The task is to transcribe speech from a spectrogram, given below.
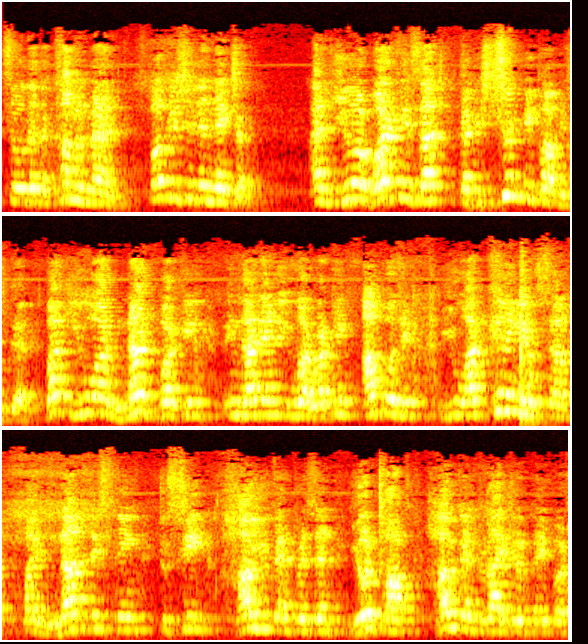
so that the common man, publish it in nature. And your work is such that it should be published there. But you are not working in that end, you are working opposite. You are killing yourself by not listening to see how you can present your talks, how you can write your papers,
